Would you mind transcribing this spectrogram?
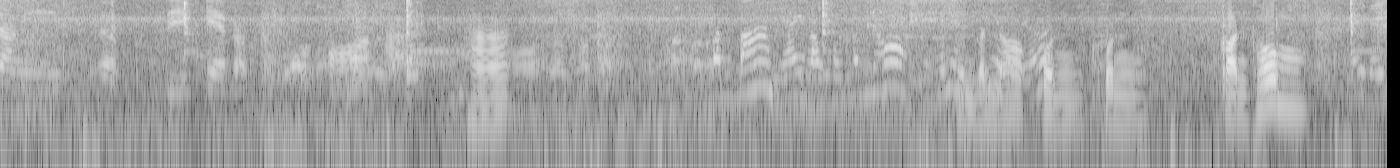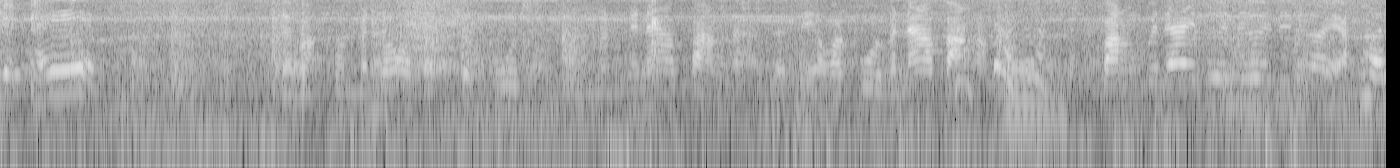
จังแบบดีแกแบบพอค่ะฮะพอเราก็แบบ บ้านบ้านๆไงเราคนบ้านนอกมัก็คนบ้านนอกเยคนคนคอนทมไม่ได้เด็กเทพแต่บางคนมันนอกแบบจะพูดมันไม่น่าฟังอะ แต่เจ๊ออสพูดมันน่าฟังอะมันเออฟังไปได้เรื่อยๆเรื่อยๆอะเหมือน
